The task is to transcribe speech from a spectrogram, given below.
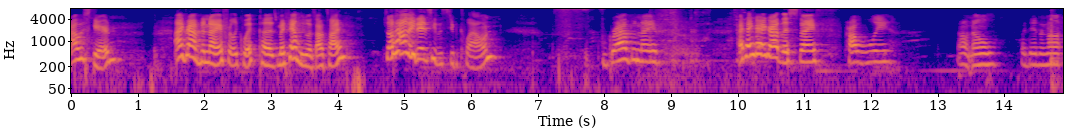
I was scared. I grabbed a knife really quick because my family was outside. Somehow they didn't see the stupid clown. Grabbed a knife. I think I grabbed this knife, probably. I don't know if I did or not.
